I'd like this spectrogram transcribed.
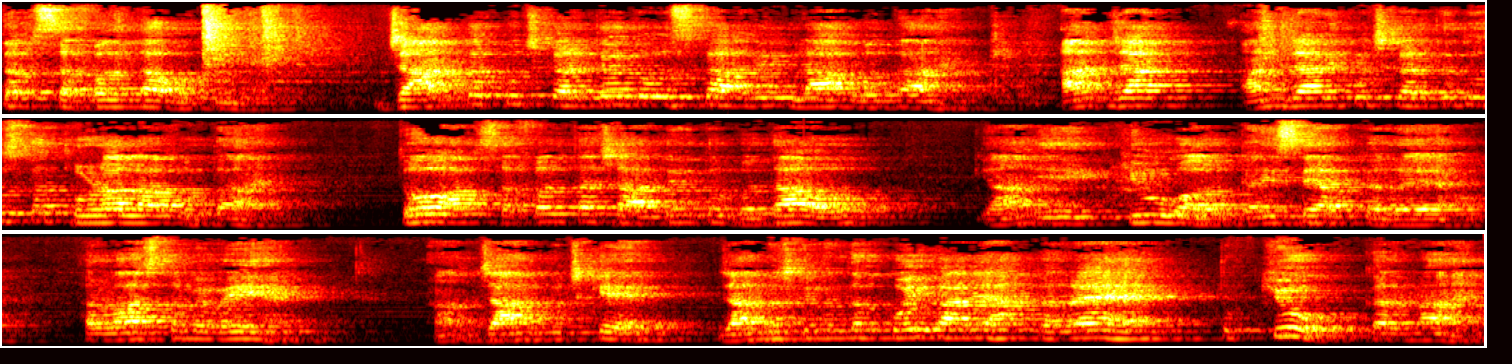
तब सफलता होती है। जानकर कुछ करते हो तो उसका अधिक लाभ होता है। अनजान अनजाने कुछ करते तो उसका थोड़ा लाभ होता है। तो आप सफलता चाहते हो तो बताओ क्या ये क्यों और कैसे आप कर रहे हो? और वास्तव में वही है। हाँ, जान बुझ के जान बुझ के मतलब कोई कार्य हम कर रहे हैं तो क्यों करना है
